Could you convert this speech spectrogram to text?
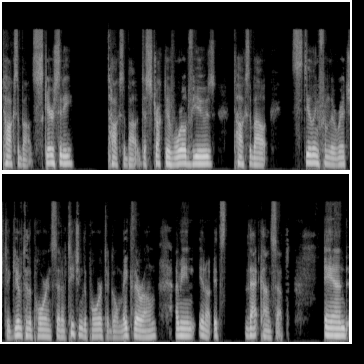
talks about scarcity, talks about destructive worldviews, talks about stealing from the rich to give to the poor instead of teaching the poor to go make their own. I mean, you know, it's that concept. And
